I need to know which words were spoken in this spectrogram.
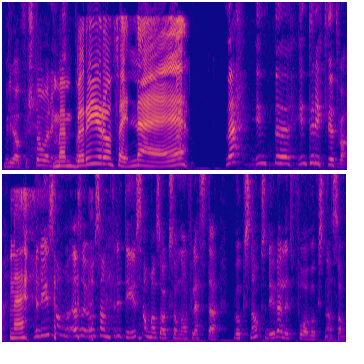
miljöförstöring. Men bryr hon sig? Nej. Nej, inte, inte riktigt va? Nej. Men det är ju samma, alltså, och samtidigt det är ju samma sak som de flesta vuxna också. Det är ju väldigt få vuxna som,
